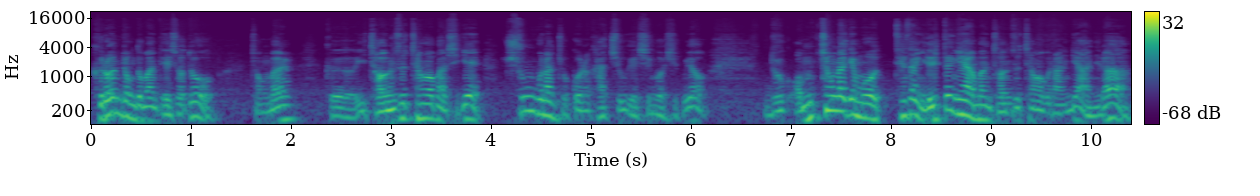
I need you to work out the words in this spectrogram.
그런 정도만 되셔도 정말 그 이 전수 창업하시기에 충분한 조건을 갖추고 계신 것이고요. 누 엄청나게 뭐 세상 1등 해야만 전수 창업을 하는 게 아니라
